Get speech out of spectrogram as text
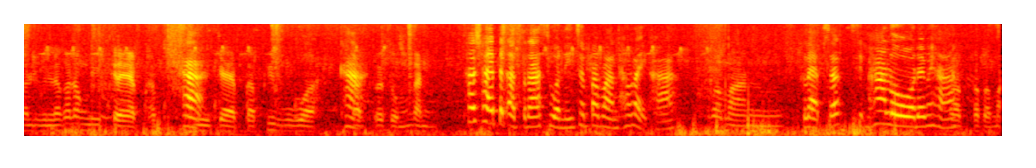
ก่อนอื่นเราก็ต้องมีแกลบครับ ค่ะมีแกลบกับพี่วัวค่ะ ผสมกันถ้าใช้เป็นอัตราส่วนนี้จะประมาณเท่าไหร่คะประมาณ แกลบสัก 15 โลได้ไหมคะ ครับก็ประมาณ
